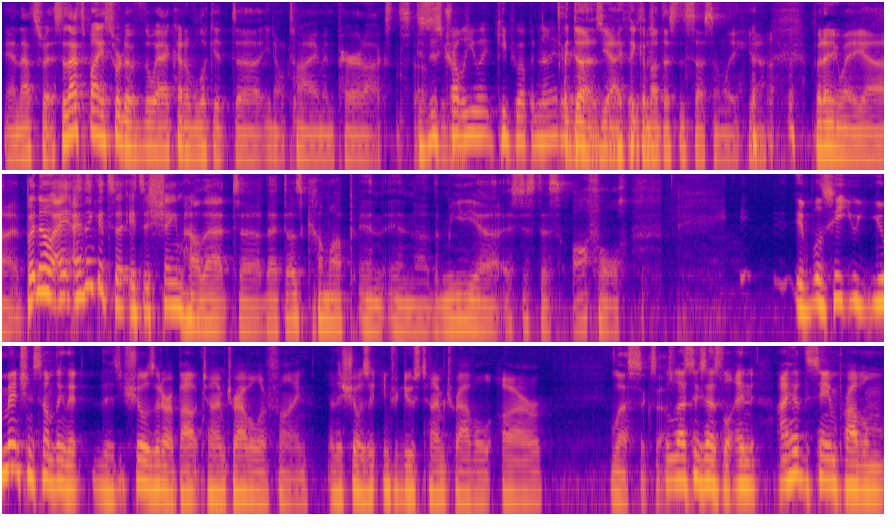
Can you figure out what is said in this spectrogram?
and that's what. So that's my sort of the way I kind of look at uh, you know time and paradox and stuff. Does this you know. trouble you? Keep you up at night? or- It does, yeah. I think about this incessantly, yeah. but anyway, uh, but no, I, I think it's a it's a shame how that uh, that does come up in in uh, the media. It's just this awful. It, well, see, you, you mentioned something that the shows that are about time travel are fine, and the shows that introduce time travel are Less successful. less successful. And I have the same problem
